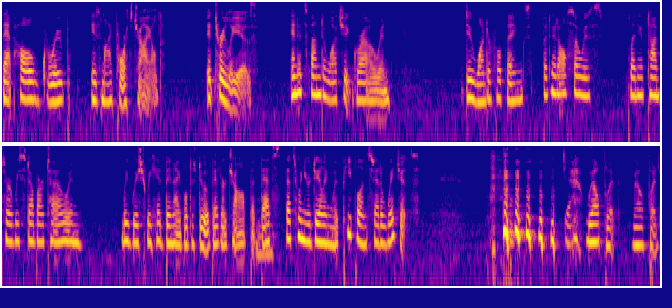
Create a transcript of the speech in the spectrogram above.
That whole group is my fourth child. It truly is. And it's fun to watch it grow and do wonderful things. But it also is plenty of times where we stub our toe and we wish we had been able to do a better job, but Mm-hmm. that's that's when you're dealing with people instead of widgets. yeah. Well put. Well put.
